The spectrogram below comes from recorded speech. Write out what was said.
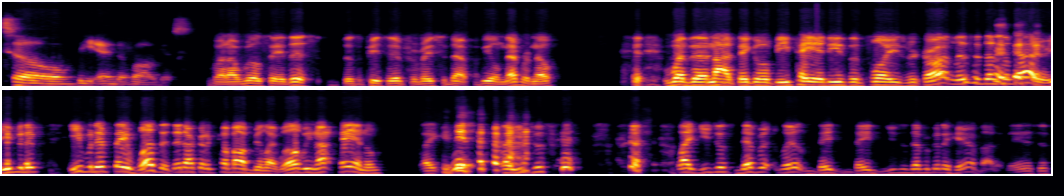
till the end of August. But I will say this: there's a piece of information that we'll never know. Whether or not they're gonna be paying these employees regardless, it doesn't matter. even if even if they wasn't, they're not gonna come out and be like, "Well, we're not paying them." Like, like you just like you just never they they you just never gonna hear about it, man. It's just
